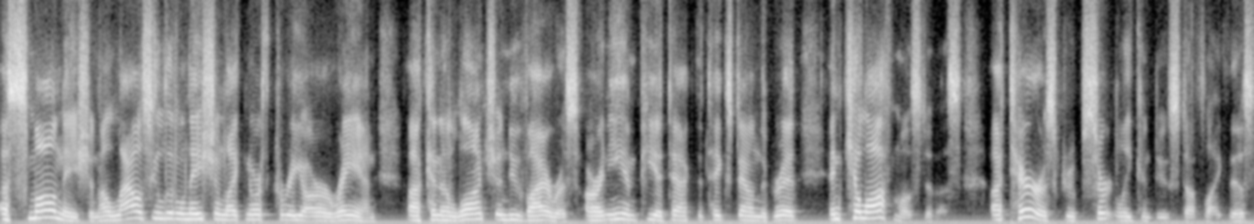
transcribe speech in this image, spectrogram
a small nation, a lousy little nation like North Korea or Iran, uh, can launch a new virus or an EMP attack that takes down the grid and kill off most of us. A terrorist group certainly can do stuff like this,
